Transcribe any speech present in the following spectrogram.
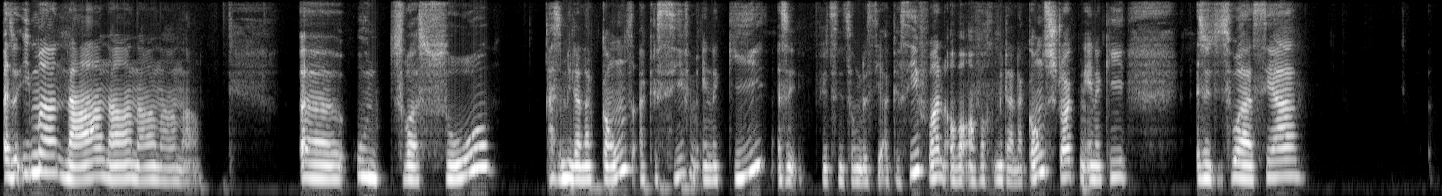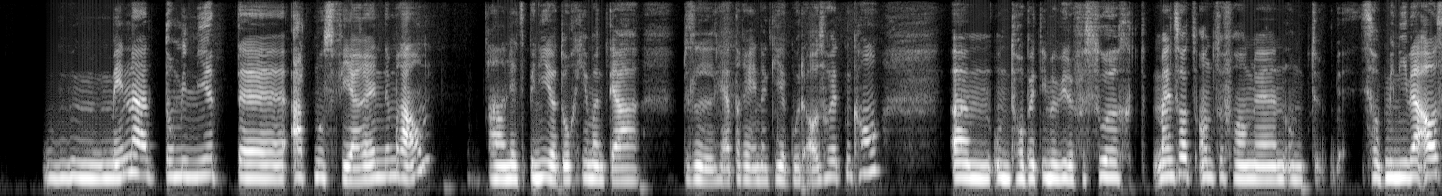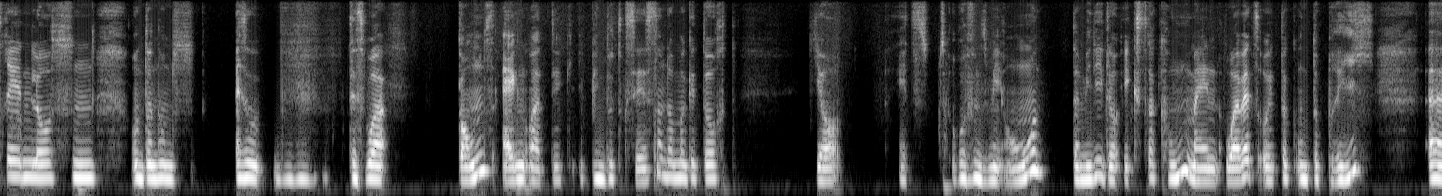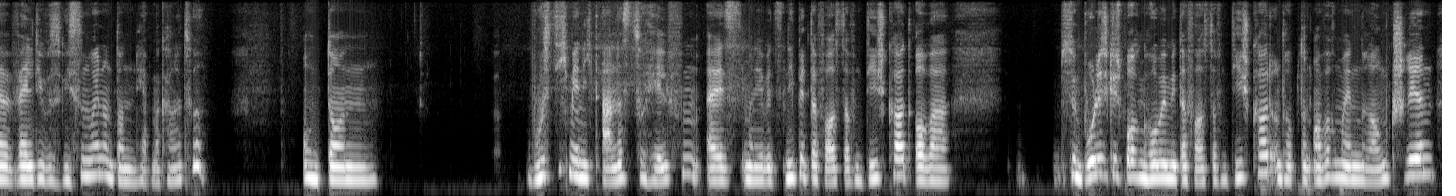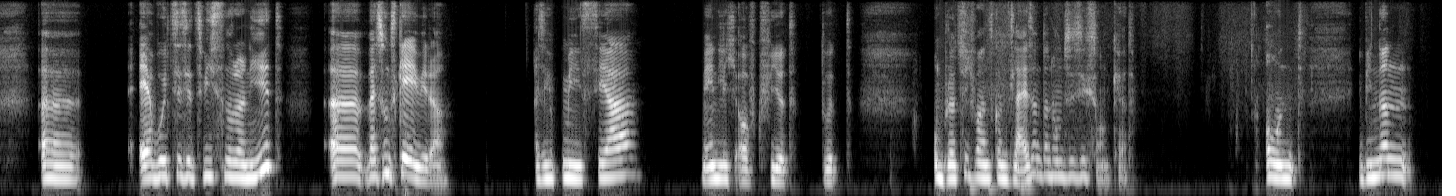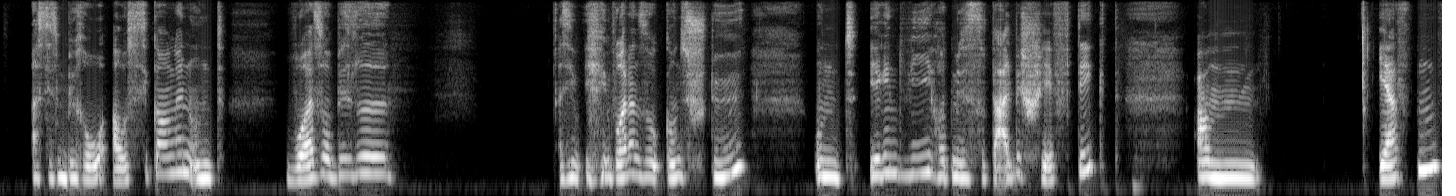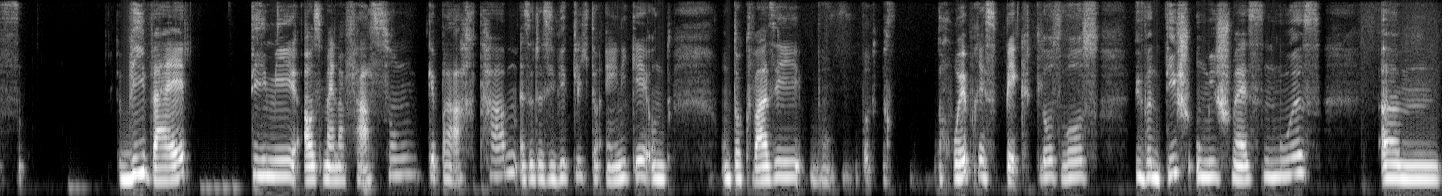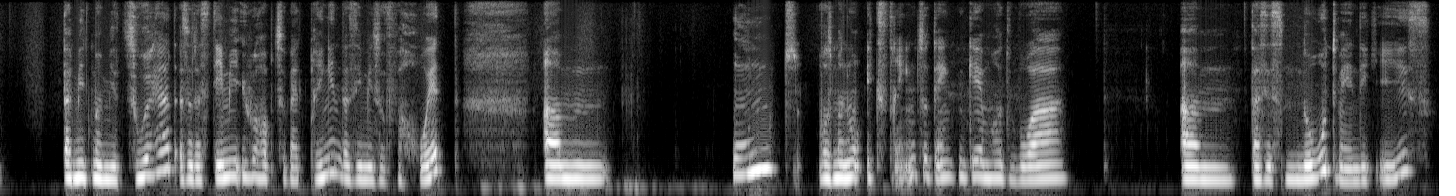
also immer na, na, na, na, na. Äh, und zwar so, also mit einer ganz aggressiven Energie, also ich will jetzt nicht sagen, dass die aggressiv waren, aber einfach mit einer ganz starken Energie. Also das war sehr männerdominierte Atmosphäre in dem Raum. Und jetzt bin ich ja doch jemand, der ein bisschen härtere Energie gut aushalten kann. Ähm, und habe halt immer wieder versucht, meinen Satz anzufangen und es hat mich nie mehr ausreden lassen. Und dann haben es, also das war ganz eigenartig. Ich bin dort gesessen und habe mir gedacht, ja, jetzt rufen sie mich an, damit ich da extra komme, meinen Arbeitsalltag unterbrich, äh, weil die was wissen wollen und dann hört mir keiner zu. Und dann wusste ich mir nicht anders zu helfen, als, ich meine, ich habe jetzt nicht mit der Faust auf den Tisch gehauen, aber symbolisch gesprochen habe ich mit der Faust auf den Tisch gehauen und habe dann einfach mal in den Raum geschrien, äh, er wollte es jetzt wissen oder nicht, äh, weil sonst gehe ich wieder. Also ich habe mich sehr männlich aufgeführt dort. Und plötzlich waren sie ganz leise und dann haben sie sich angehört. Und ich bin dann aus diesem Büro ausgegangen und war so ein bisschen also ich, ich war dann so ganz still und irgendwie hat mich das total beschäftigt. Ähm, erstens, wie weit die mich aus meiner Fassung gebracht haben, also dass ich wirklich da einige und, und da quasi halb respektlos was über den Tisch um mich schmeißen muss, ähm, damit man mir zuhört, also dass die mich überhaupt so weit bringen, dass ich mich so verhalte. Ähm, und was mir noch extrem zu denken gegeben hat, war, ähm, dass es notwendig ist,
